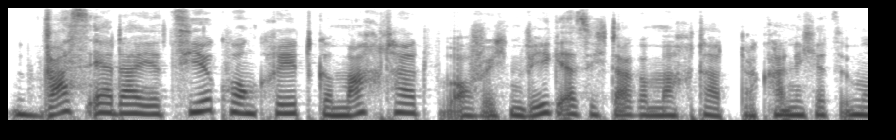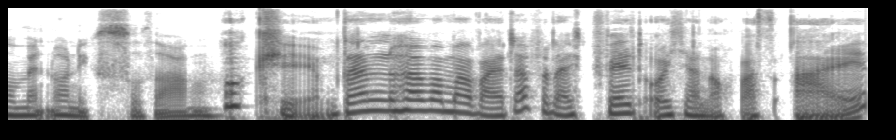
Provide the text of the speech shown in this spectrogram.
Was er da jetzt hier konkret gemacht hat, auf welchen Weg er sich da gemacht hat, da kann ich jetzt im Moment noch nichts zu sagen. Okay, dann hören wir mal weiter. Vielleicht fällt euch ja noch was ein.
